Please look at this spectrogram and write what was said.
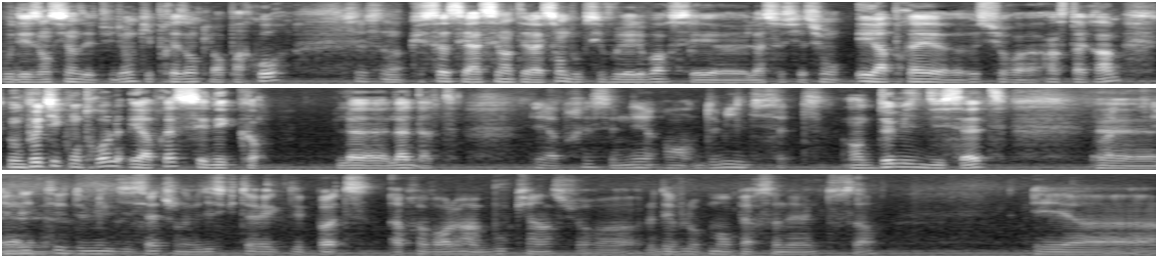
ou des anciens étudiants qui présentent leur parcours. ça. Donc ça, c'est assez intéressant. Donc si vous voulez le voir, c'est l'association Et après sur Instagram. Donc petit contrôle, Et après, c'est né quand la, la date? Et après, c'est né en 2017. En 2017. Ouais, Euh, Et l'été 2017, j'en avais discuté avec des potes après avoir lu un bouquin sur euh, le développement personnel, tout ça. Et euh,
